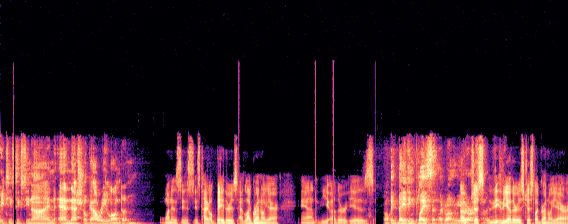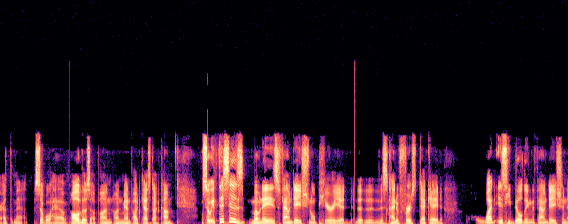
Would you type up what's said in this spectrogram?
1869, and National Gallery, London. One is, is, is titled Bathers at La Grenouillère and the other is probably bathing place at La Grenouillère. Oh, just the, the other is just La Grenouillère at the Met. So we'll have all of those up on on manpodcast.com. So if this is Monet's foundational period, the, the, this kind of first decade, what is he building the foundation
